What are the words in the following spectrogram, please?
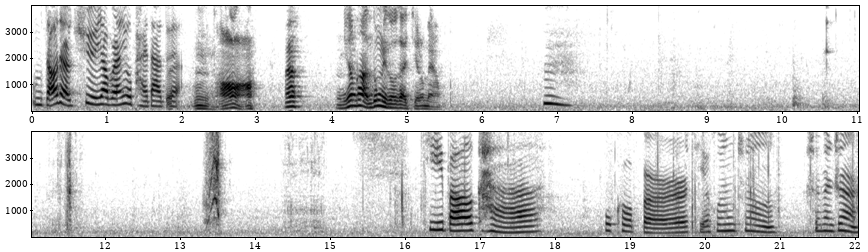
我们早点去，要不然又排大队。嗯，好，好，好。哎，你先看看东西都带齐了没有？嗯。医保卡、户口本、结婚证、身份证，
